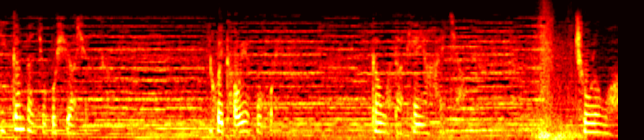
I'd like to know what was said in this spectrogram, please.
你根本就不需要选择。你会头也不回，跟我到天涯海角。除了我，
